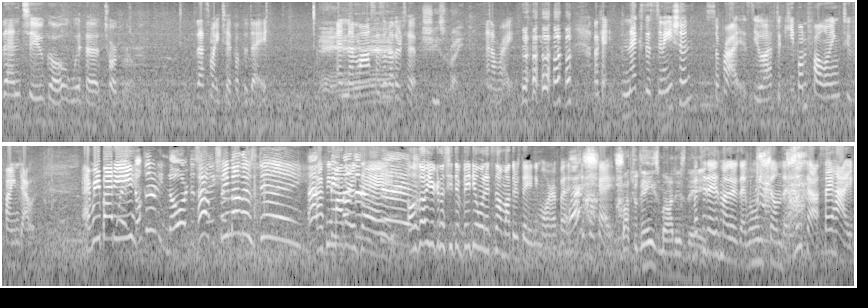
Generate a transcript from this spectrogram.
than to go with a tour group that's my tip of the day And then Moss has another tip. She's right. and I'm right. okay, next destination, surprise. You'll have to keep on following to find out. Everybody, Wait, don't they already know our destination? Happy Mother's Day! Happy, Mother's, Day. Although you're gonna see the video when it's not Mother's Day anymore, but What? it's okay. But today is Mother's Day. But today is Mother's Day when we filmed it. Luca, say hi.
